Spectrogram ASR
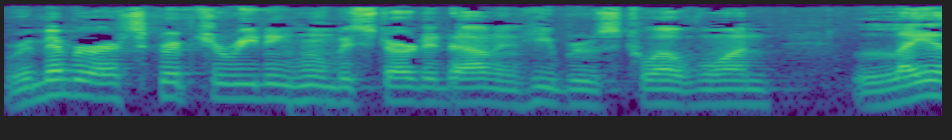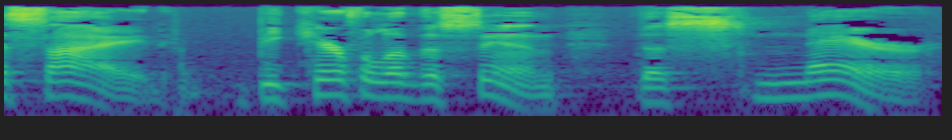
Remember our scripture reading when we started out in Hebrews 12:1, lay aside, be careful of the sin, the snare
